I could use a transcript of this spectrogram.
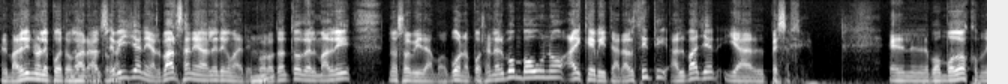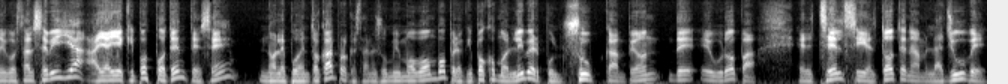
El Madrid no le puede tocar al Sevilla, ni al Barça, ni al Atlético de Madrid. Por lo tanto, del Madrid nos olvidamos. Bueno, pues en el bombo 1 hay que evitar al City, al Bayern y al PSG. En el bombo 2, como digo, está el Sevilla. Ahí hay equipos potentes, ¿eh? No le pueden tocar porque están en su mismo bombo, pero equipos como el Liverpool, subcampeón de Europa, el Chelsea, el Tottenham, la Juve,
